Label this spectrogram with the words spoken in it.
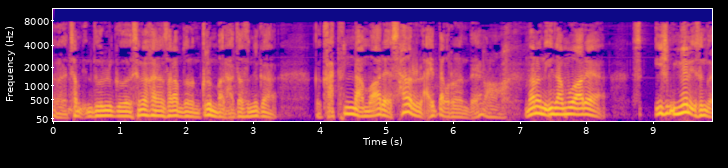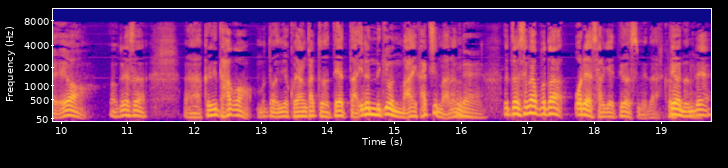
어, 참늘 그 생각하는 사람들은 그런 말 하지 않습니까? 그 같은 나무 아래 사흘을 안 있다고 그러는데 아. 나는 이 나무 아래 26년이 있은 거예요. 어, 그래서 아, 그러기도 하고 뭐또 이제 고향 갈 때도 됐다 이런 느낌은 많이 갔지만은 네. 어떤 생각보다 오래 살게 되었습니다. 그렇군요. 되었는데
